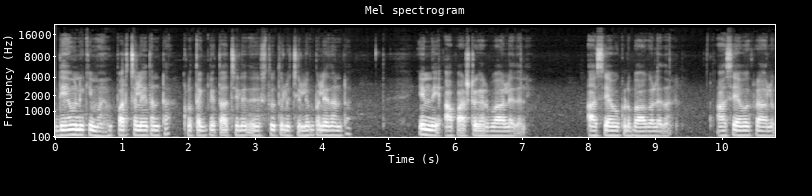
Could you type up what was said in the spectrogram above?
దేవునికి మహిమపరచలేదంట కృతజ్ఞత చెల్లి స్థుతులు చెల్లింపలేదంట. ఏంది? ఆ పాస్టర్ గారు బాగలేదని. ఆ సేవకుడు బాగోలేదని. ఆ సేవకురాలు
